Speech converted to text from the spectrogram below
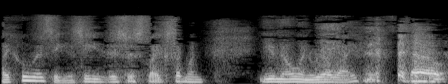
Like, who is he? Is he is this like someone you know in real life? So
